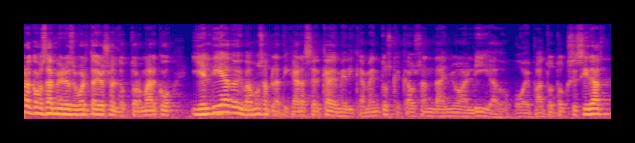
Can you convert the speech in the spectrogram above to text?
Hola, ¿cómo están? Bienvenidos de vuelta, yo soy el Dr. Marco y el día de hoy vamos a platicar acerca de medicamentos que causan daño al hígado o hepatotoxicidad.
